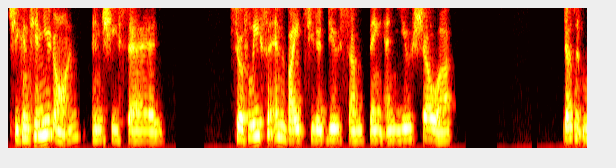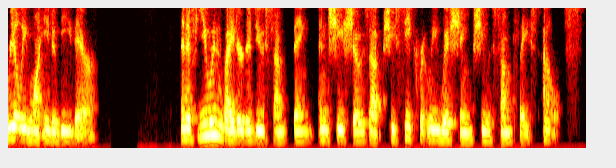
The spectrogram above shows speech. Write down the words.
She continued on and she said, So if Lisa invites you to do something and you show up, doesn't really want you to be there. And if you invite her to do something and she shows up, she's secretly wishing she was someplace else.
